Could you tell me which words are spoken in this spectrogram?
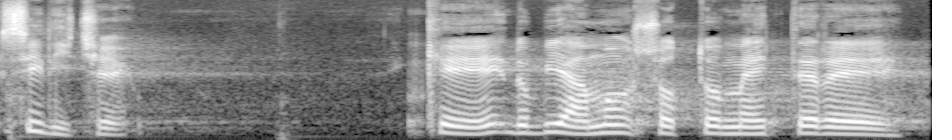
Si dice che dobbiamo sottomettere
